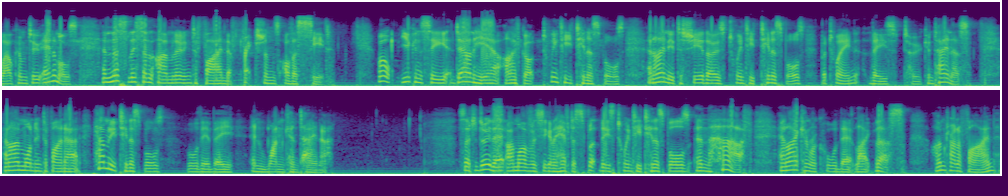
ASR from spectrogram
Welcome to Animals. In this lesson I'm learning to find fractions of a set. Well, you can see down here I've got 20 tennis balls and I need to share those 20 tennis balls between these two containers. And I'm wanting to find out how many tennis balls will there be in one container. So to do that I'm obviously going to have to split these 20 tennis balls in half and I can record that like this. I'm trying to find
